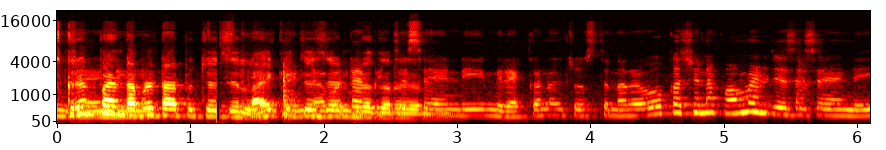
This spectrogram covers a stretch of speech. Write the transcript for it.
స్క్రీన్ పైన డబుల్ ట్యాప్ ఇచ్చేసి లైక్ ఇచ్చేసేయండి బ్రదర్ ఇచ్చేసేయండి. మీరు ఎక్కడ నుంచి చూస్తున్నారో ఒక చిన్న కామెంట్ చేసేసేయండి.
